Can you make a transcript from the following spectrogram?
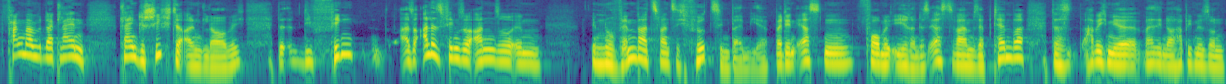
fange mal mit einer kleinen, kleinen Geschichte an, glaube ich. Die fing, also alles fing so an, so im, im November 2014 bei mir, bei den ersten Formel Ehren. Das erste war im September. Das habe ich mir, weiß ich noch, habe ich mir so einen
